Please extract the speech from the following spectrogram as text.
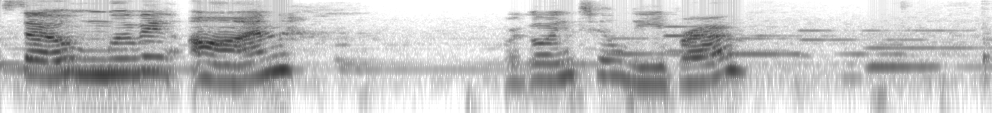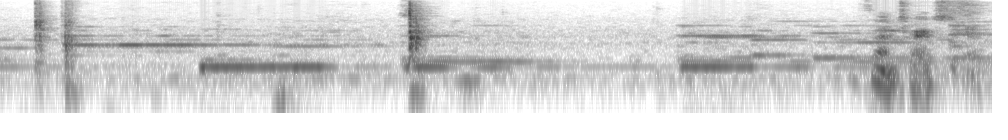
So moving on, we're going to Libra. It's not charged yet.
